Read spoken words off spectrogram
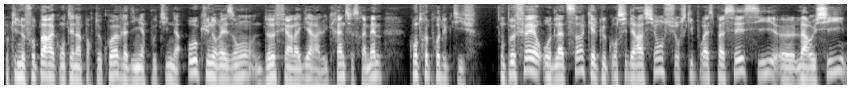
Donc il ne faut pas raconter n'importe quoi, Vladimir Poutine n'a aucune raison de faire la guerre à l'Ukraine, ce serait même contre-productif. On peut faire au-delà de ça quelques considérations sur ce qui pourrait se passer si euh, la Russie,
